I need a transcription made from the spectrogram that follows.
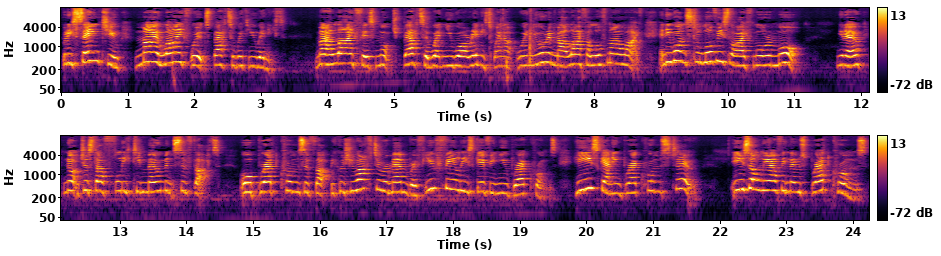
But he's saying to you, My life works better with you in it. My life is much better when you are in it. When, I, when you're in my life, I love my life. And he wants to love his life more and more. You know, not just have fleeting moments of that or breadcrumbs of that because you have to remember if you feel he's giving you breadcrumbs, he's getting breadcrumbs too. He's only having those breadcrumbs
